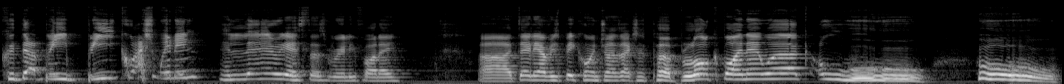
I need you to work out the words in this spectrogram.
could that be B Crash winning? Hilarious. That's really funny. Uh, daily average Bitcoin transactions per block by network. Ooh, ooh,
